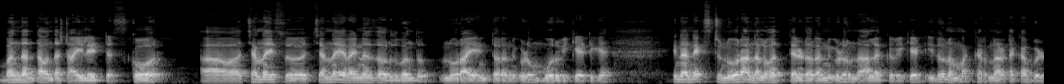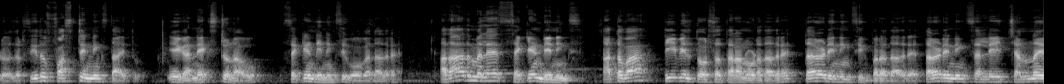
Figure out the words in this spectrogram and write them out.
ಬಂದಂಥ ಒಂದಷ್ಟು ಹೈಲೈಟ್ ಸ್ಕೋರ್ ಚೆನ್ನೈ ಸು, ಚೆನ್ನೈ ರೈನರ್ಸ್ ಅವ್ರದ್ದು ಬಂದು ನೂರ ಎಂಟು ರನ್ಗಳು, ಮೂರು ವಿಕೆಟ್ಗೆ ಇನ್ನು ನೆಕ್ಸ್ಟ್ ನೂರ ನಲವತ್ತೆರಡು ರನ್ಗಳು, ನಾಲ್ಕು ವಿಕೆಟ್ ಇದು ನಮ್ಮ ಕರ್ನಾಟಕ ಬಿಲ್ಡೋಸರ್ಸ್ ಇದು ಫಸ್ಟ್ ಇನ್ನಿಂಗ್ಸ್ ಆಯಿತು. ಈಗ ನೆಕ್ಸ್ಟ್ ನಾವು ಸೆಕೆಂಡ್ ಇನ್ನಿಂಗ್ಸಿಗೆ ಹೋಗೋದಾದ್ರೆ, ಅದಾದಮೇಲೆ ಸೆಕೆಂಡ್ ಇನ್ನಿಂಗ್ಸ್ ಅಥವಾ ಟಿ ವಿಲಿ ತೋರಿಸೋ ಥರ ನೋಡೋದಾದ್ರೆ ತರ್ಡ್ ಇನ್ನಿಂಗ್ಸಿಗೆ ಬರೋದಾದರೆ ತರ್ಡ್ ಇನ್ನಿಂಗ್ಸಲ್ಲಿ ಚೆನ್ನೈ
